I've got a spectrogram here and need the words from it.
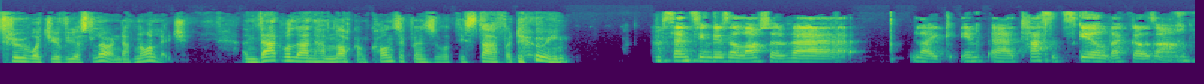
through what you've just learned, that knowledge. And that will then have knock on consequences of what the staff are doing. I'm sensing there's a lot of uh, like uh, tacit skill that goes on.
